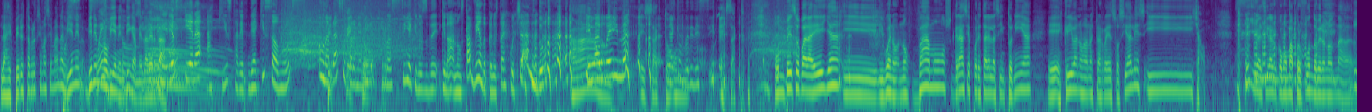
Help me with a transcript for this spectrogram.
las espero esta próxima semana. Por ¿Vienen, ¿vienen o no vienen? Díganme sí, la sí, verdad. Si Dios quiera, aquí estaremos. De aquí somos. Un abrazo para mi Perfecto. amiga Rosinha, que nos ve, que no, no está viendo, pero está escuchando. Ah, y la reina. Exacto. Me acaba de decir. Exacto. Un beso para ella y, y bueno, nos vamos. Gracias por estar en la sintonía. Eh, escríbanos a nuestras redes sociales y chao. Iba a decir algo como más profundo, pero no nada. Y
